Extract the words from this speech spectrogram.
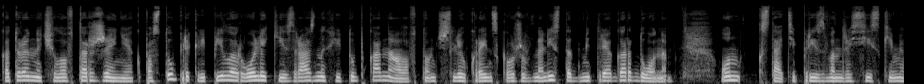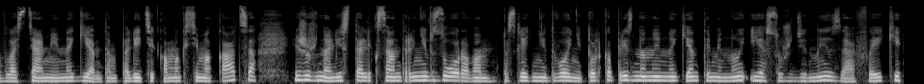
которое начало вторжение. К посту прикрепила ролики из разных YouTube-каналов, в том числе украинского журналиста Дмитрия Гордона. Он, кстати, призван российскими властями инагентом, политика Максима Каца и журналиста Александра Александра Невзорова. Последние двое не только признаны инагентами, но и осуждены за фейки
